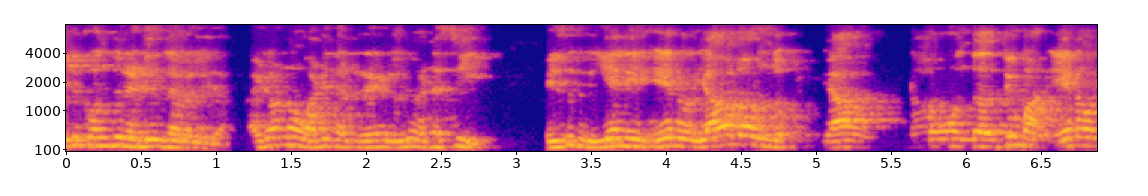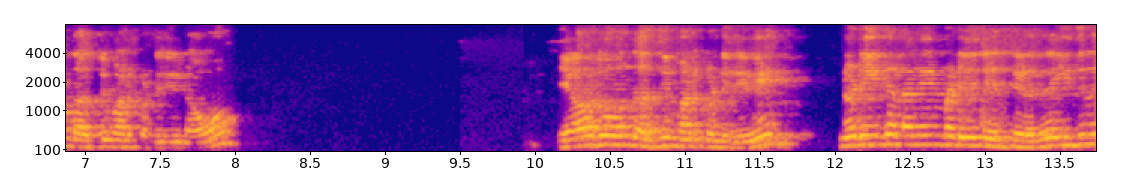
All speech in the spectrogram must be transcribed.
ಇದಕ್ಕೊಂದು ರೆಡ್ಯೂಸ್ ಲೆವೆಲ್ ಇದೆ. I don't know what is that reduce see ಇದು ಏನು ಏನು, ಯಾವುದೋ ಒಂದು, ಯಾವ, ನಾವು ಒಂದು ಅರ್ಜಿ ಏನೋ ಒಂದು ಅರ್ಜಿ ಮಾಡ್ಕೊಂಡಿದೀವಿ ನಾವು. ಯಾವುದೋ ಒಂದು ಅರ್ಜಿ ಮಾಡ್ಕೊಂಡಿದೀವಿ. ನೋಡಿ, ಈಗ ನಾನು ಏನ್ ಮಾಡಿದೀನಿ ಅಂತ ಹೇಳಿದ್ರೆ, ಇದನ್ನ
